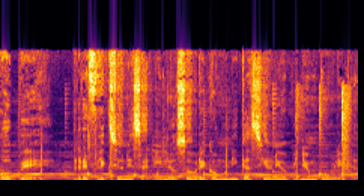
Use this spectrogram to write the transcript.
OP Reflexiones al hilo sobre comunicación y opinión pública.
